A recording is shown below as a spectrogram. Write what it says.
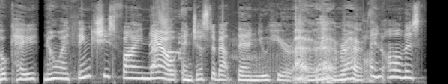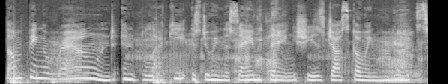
okay. No, I think she's fine now. And just about then you hear, and all this thumping around. And Blackie is doing the same thing. She is just going nuts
